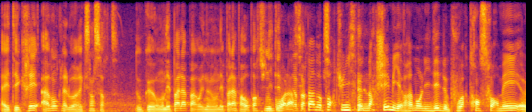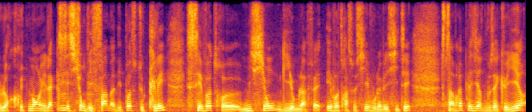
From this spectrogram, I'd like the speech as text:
a été créé avant que la loi Rixin sorte. Donc euh, on n'est pas là par une, on n'est pas là par opportunité. Voilà, c'est pas un opportunisme de marché, mais il y a vraiment l'idée de pouvoir transformer euh, le recrutement et l'accession Mm. des femmes à des postes clés. C'est votre euh, mission, Guillaume Lafay et votre associé, vous l'avez cité. C'est un vrai plaisir de vous accueillir.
